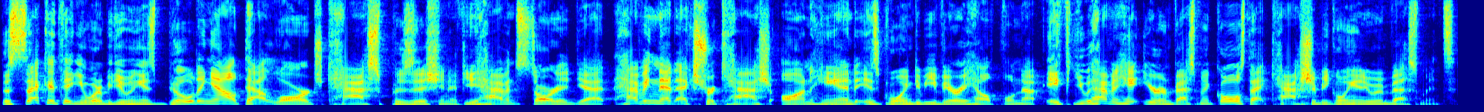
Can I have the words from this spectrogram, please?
The second thing you want to be doing is building out that large cash position. If you haven't started yet, having that extra cash on hand is going to be very helpful. Now, if you haven't hit your investment goals, that cash should be going into investments.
